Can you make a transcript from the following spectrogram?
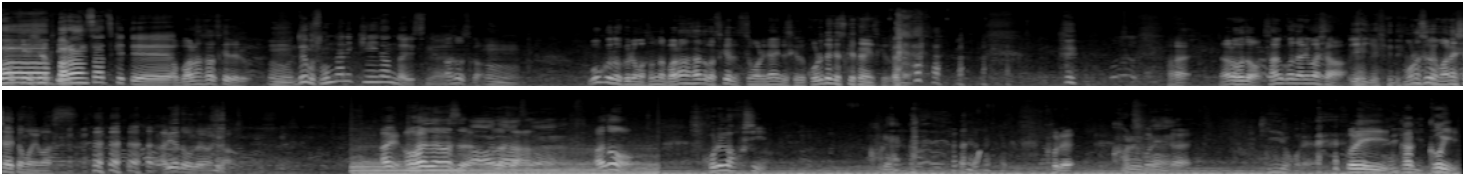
はバランサーつけて。あバランサーつけてる。うん、でもそんなに気にならないですね。あそうですか。ん、僕の車そんなバランサーとかつけるつもりないんですけどこれだけつけたいんですけどね。はい。なるほど。参考になりました。いやいやいや。ものすごい真似したいと思います。ありがとうございました。はいおはようございます。小田さん。あのこれが欲しい。これ？これ。これこれ、はねい、いいよこれ。これいい。かっこいい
